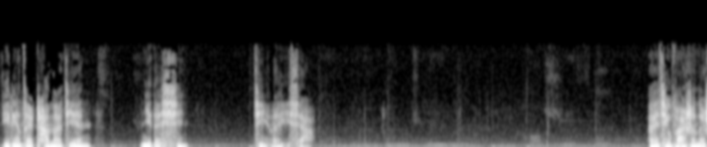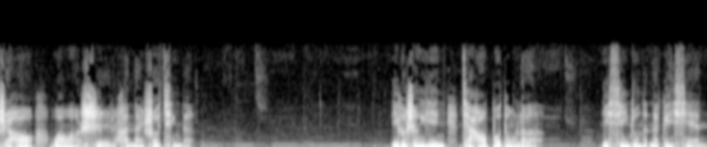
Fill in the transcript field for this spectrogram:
一定在刹那间，你的心紧了一下。爱情发生的时候，往往是很难说清的。一个声音恰好拨动了你心中的那根弦，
